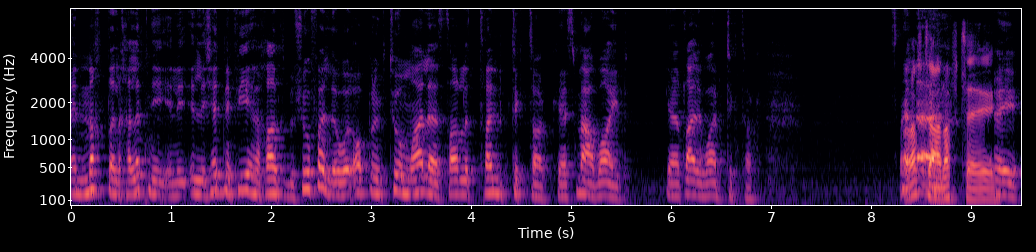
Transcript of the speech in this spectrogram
النقطة اللي خلتني اللي, شدني فيها خلاني بشوفه اللي هو ال opening 2 ماله صار له ترند بتيك توك اسمعه وايد قاعد يطلع لي وايد بتيك توك. عرفته عرفته اي اي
